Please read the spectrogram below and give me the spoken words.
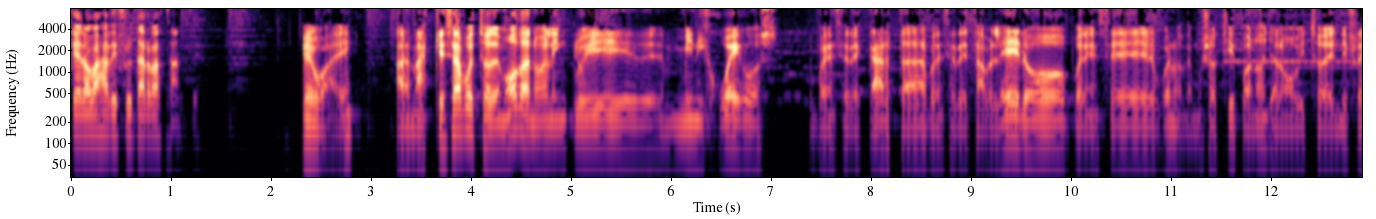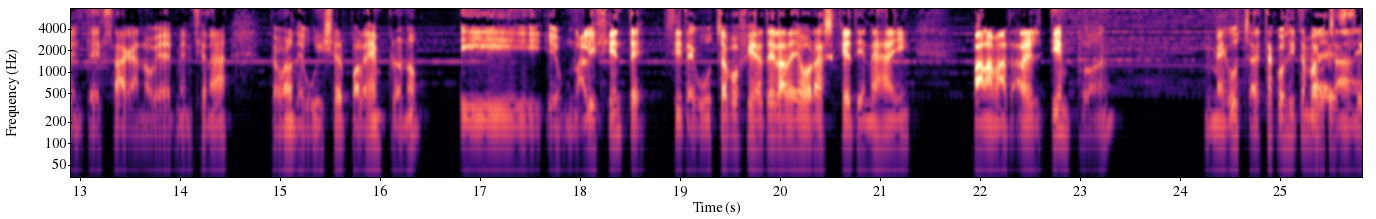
que lo vas a disfrutar bastante. Qué guay. Además que se ha puesto de moda, ¿no? El incluir minijuegos que pueden ser de cartas, pueden ser de tablero, pueden ser, bueno, de muchos tipos, ¿no? Ya lo hemos visto en diferentes sagas, no voy a mencionar, pero bueno, de Witcher, por ejemplo, ¿no? Y, y es un aliciente. Si te gusta, pues fíjate la de horas que tienes ahí para matar el tiempo, ¿eh? Me gusta, estas cositas me Pues gustan. sí,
